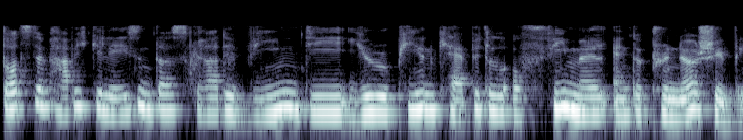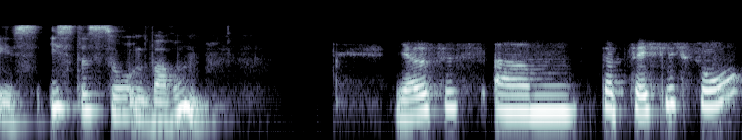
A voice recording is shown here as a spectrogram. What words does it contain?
Trotzdem habe ich gelesen, dass gerade Wien die European Capital of Female Entrepreneurship ist. Ist das so und warum? Ja, das ist ähm, tatsächlich so.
